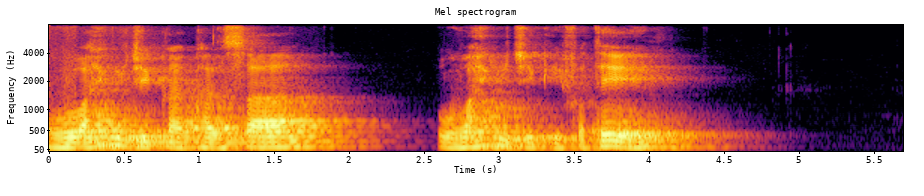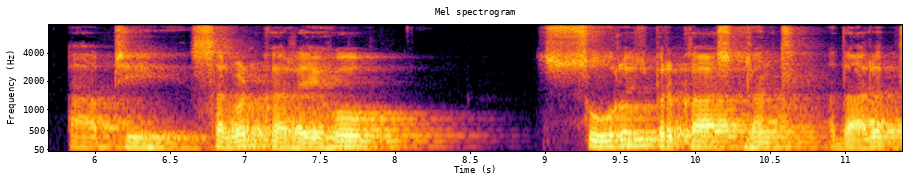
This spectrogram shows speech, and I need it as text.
ਵਾਹਿਗੁਰੂ ਜੀ ਕਾ ਖਾਲਸਾ, ਵਾਹਿਗੁਰੂ ਜੀ ਕੀ ਫਤਿਹ। ਆਪ ਜੀ ਸਰਵਣ ਕਰ ਰਹੇ ਹੋ। ਸੂਰਜ ਪ੍ਰਕਾਸ਼ ਗ੍ਰੰਥ ਆਧਾਰਿਤ।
